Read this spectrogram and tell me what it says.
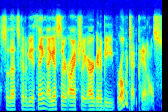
so that's going to be a thing. I guess there are actually are going to be Robotech panels,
